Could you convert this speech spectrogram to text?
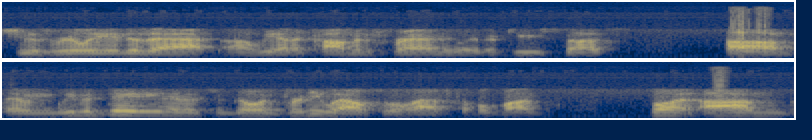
She was really into that. Uh, we had a common friend who introduced us, um, and we've been dating, and it's been going pretty well for the last couple months. But um,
